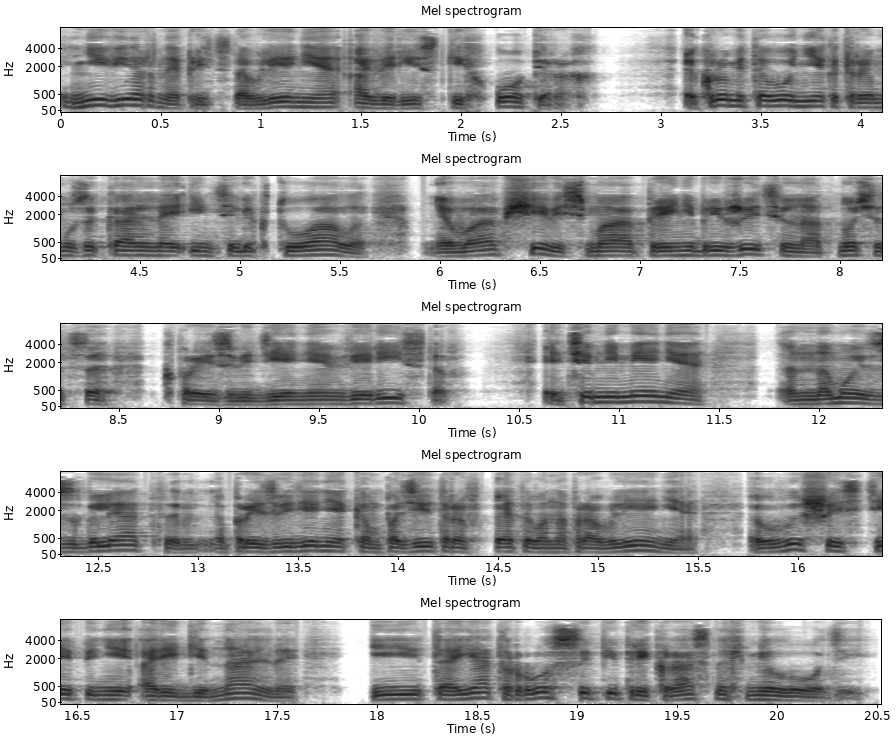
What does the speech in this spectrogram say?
неверное представление о веристских операх. Кроме того, некоторые музыкальные интеллектуалы вообще весьма пренебрежительно относятся к произведениям веристов. Тем не менее, на мой взгляд, произведения композиторов этого направления в высшей степени оригинальны и таят россыпи прекрасных мелодий.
